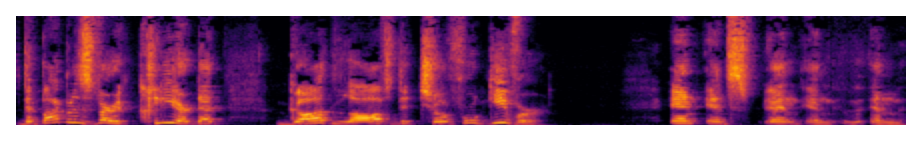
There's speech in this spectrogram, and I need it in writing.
The Bible is very clear that God loves the cheerful giver. And and and and and,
